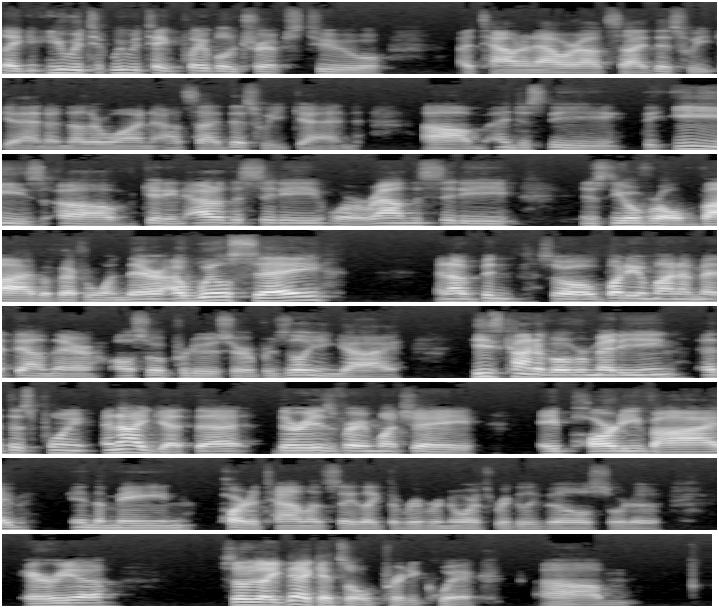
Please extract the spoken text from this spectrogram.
like you would t- we would take pueblo trips to a town an hour outside this weekend another one outside this weekend um, and just the the ease of getting out of the city or around the city and just the overall vibe of everyone there i will say and i've been so a buddy of mine i met down there also a producer a brazilian guy he's kind of over medellin at this point and i get that there is very much a a party vibe in the main part of town, let's say like the River North, Wrigleyville sort of area. So like that gets old pretty quick. Um,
